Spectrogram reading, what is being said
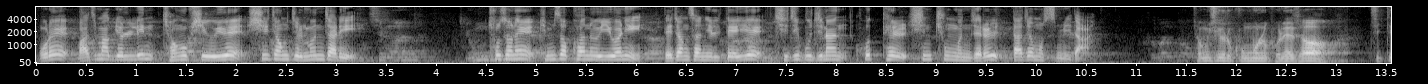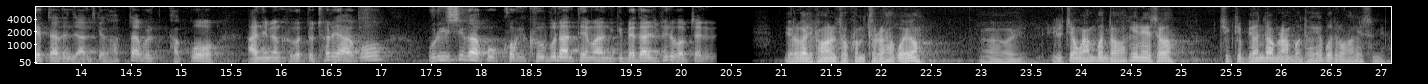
올해 마지막 열린 정읍시의회 시정질문 자리. 초선의 김석환 의원이 내장산 일대의 지지부진한 호텔 신축 문제를 따져 묻습니다. 정식으로 공문을 보내서 짓겠다든지 안 짓겠다 확답을 받고 아니면 그것도 철회하고 우리 시가 꼭 거기 그분한테만 이렇게 매달릴 필요가 없잖아요. 여러 가지 방안을 더 검토를 하고요. 어, 일정을 한 번 더 확인해서 직접 면담을 한 번 더 해보도록 하겠습니다.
